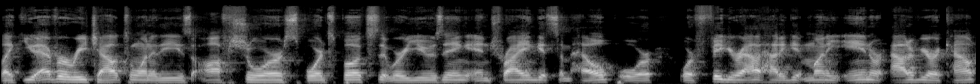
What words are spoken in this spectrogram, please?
Like you ever reach out to one of these offshore sports books that we're using and try and get some help or or figure out how to get money in or out of your account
